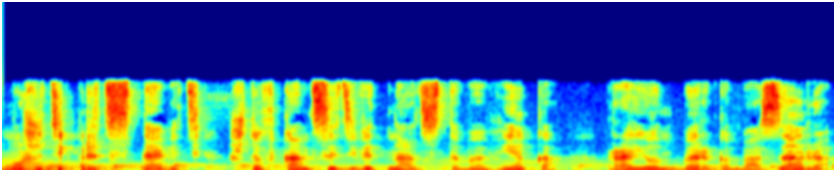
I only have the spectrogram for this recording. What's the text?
Можете представить, что в конце XIX века район Берга-Базара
